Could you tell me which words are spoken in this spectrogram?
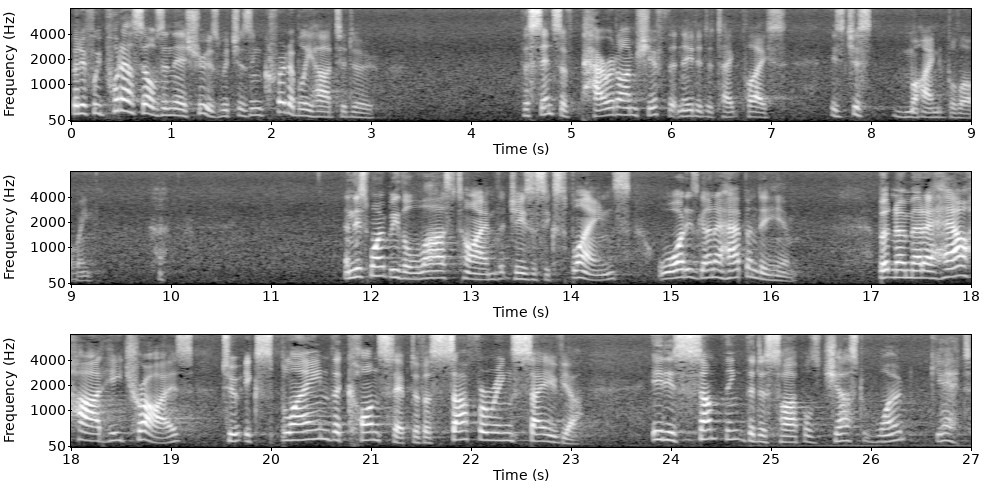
But if we put ourselves in their shoes, which is incredibly hard to do, the sense of paradigm shift that needed to take place is just mind blowing. And this won't be the last time that Jesus explains what is going to happen to him. But no matter how hard he tries to explain the concept of a suffering Savior, it is something the disciples just won't get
